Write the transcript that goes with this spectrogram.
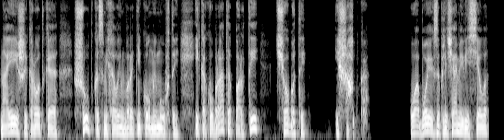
На Эйше короткая шубка с меховым воротником и муфтой, и, как у брата, порты, чоботы и шапка. У обоих за плечами висело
